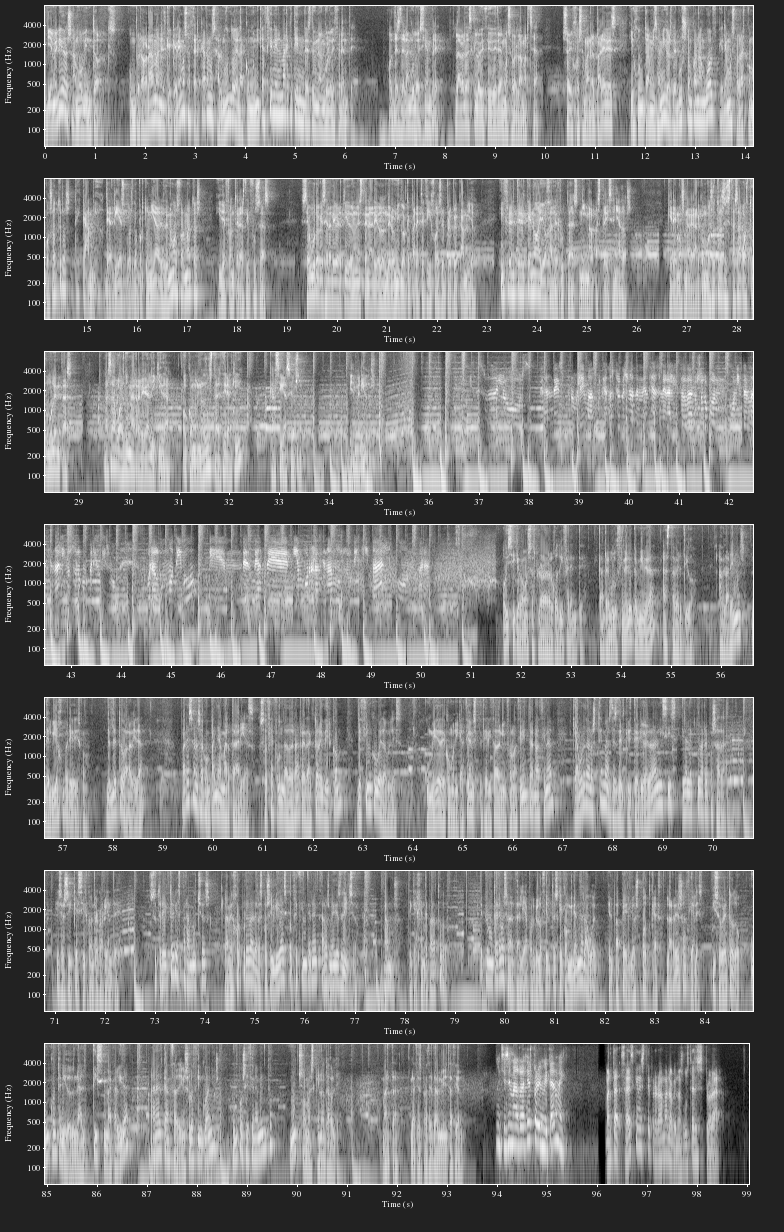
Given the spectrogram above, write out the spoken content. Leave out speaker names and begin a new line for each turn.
Bienvenidos a Moving Talks, un programa en el que queremos acercarnos al mundo de la comunicación y el marketing desde un ángulo diferente. O desde el ángulo de siempre, la verdad es que lo decidiremos sobre la marcha. Soy José Manuel Paredes y junto a mis amigos de Busson Conan Wolf queremos hablar con vosotros de cambio, de riesgos, de oportunidades, de nuevos formatos y de fronteras difusas. Seguro que será divertido en un escenario donde lo único que parece fijo es el propio cambio y frente al que no hay hoja de rutas ni mapas prediseñados. Queremos navegar con vosotros estas aguas turbulentas las aguas de una realidad líquida, o como nos gusta decir aquí, casi gaseosa. Bienvenidos.
Este es uno de los grandes problemas, porque además creo que es una tendencia generalizada, no solo con, internacional y no solo con periodismo. Por algún motivo, em, desde hace tiempo relacionamos lo digital con barato.
Hoy sí que vamos a explorar algo diferente, tan revolucionario que a mí me da hasta vértigo. Hablaremos del viejo periodismo, del de toda la vida para eso nos acompaña Marta Arias, socia fundadora, redactora y DIRCOM de 5W, un medio de comunicación especializado en información internacional que aborda los temas desde el criterio del análisis y la lectura reposada. Eso sí que es ir contracorriente. Su trayectoria es para muchos la mejor prueba de las posibilidades que ofrece Internet a los medios de nicho. Vamos, de que hay gente para todo. Le preguntaremos a Natalia, porque lo cierto es que combinando la web, el papel, los podcasts, las redes sociales y sobre todo un contenido de una altísima calidad, han alcanzado en solo 5 años un posicionamiento mucho más que notable. Marta, gracias por aceptar mi invitación.
Muchísimas gracias por invitarme.
Marta, sabes que en este programa lo que nos gusta es explorar.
